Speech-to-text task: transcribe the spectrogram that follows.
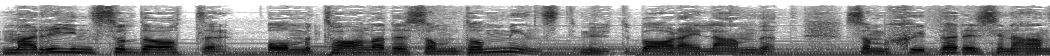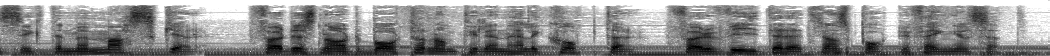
Marinsoldater, omtalade som de minst mutbara i landet, som skyddade sina ansikten med masker, förde snart bort honom till en helikopter för vidare transport till fängelset.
